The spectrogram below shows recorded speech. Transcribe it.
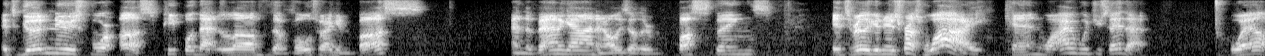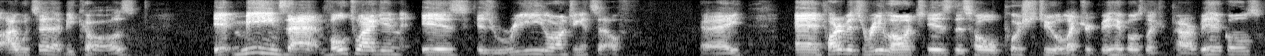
it's good news for us, people that love the Volkswagen bus and the Vanagon and all these other bus things. It's really good news for us. Why, Ken? Why would you say that? Well, I would say that because it means that Volkswagen is is relaunching itself. Okay. And part of its relaunch is this whole push to electric vehicles, electric powered vehicles.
